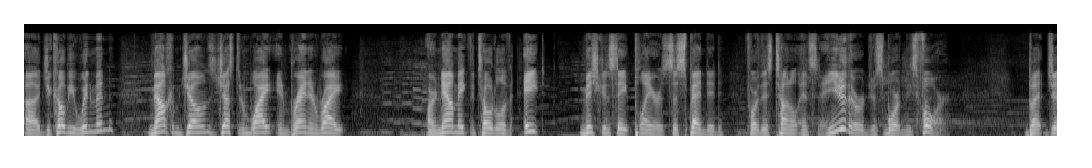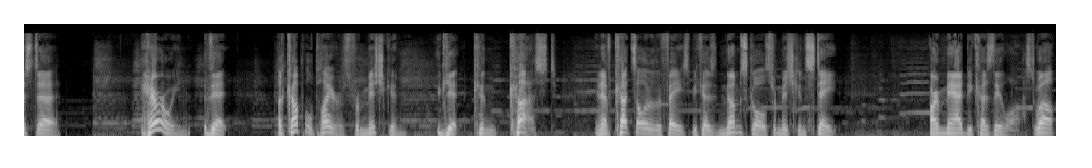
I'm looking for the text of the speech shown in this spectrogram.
uh, Jacoby Windmon, Malcolm Jones, Justin White, and Brandon Wright are now make the total of eight Michigan State players suspended for this tunnel incident. You knew there were just more than these four, but just uh, harrowing that a couple of players from Michigan get concussed and have cuts all over their face because numbskulls from Michigan State are mad because they lost. Well,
